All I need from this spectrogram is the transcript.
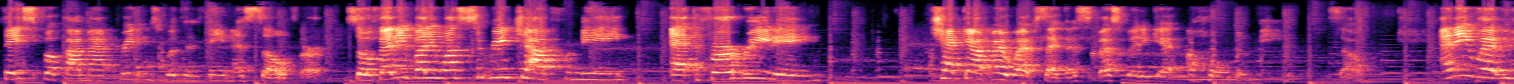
Facebook, I'm at Readings with Athena Silver. So if anybody wants to reach out for me at, for a reading, check out my website. That's the best way to get a hold of me. So, anyway,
